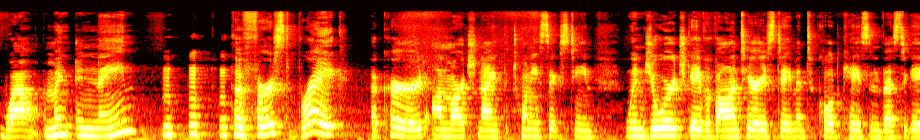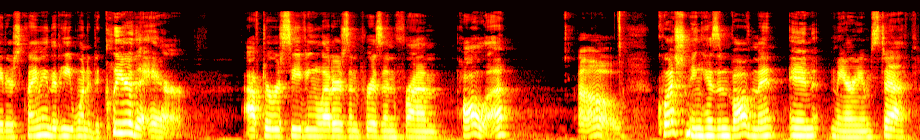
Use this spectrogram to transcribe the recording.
Wow. I in 9? the first break occurred on March 9th, 2016, when George gave a voluntary statement to cold case investigators claiming that he wanted to clear the air after receiving letters in prison from Paula Oh. questioning his involvement in Miriam's death.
